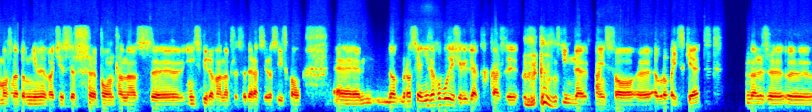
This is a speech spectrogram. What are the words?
można domniemywać jest też połączona z, inspirowana przez Federację Rosyjską. No, Rosja nie zachowuje się jak każdy inne państwo europejskie należy y,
